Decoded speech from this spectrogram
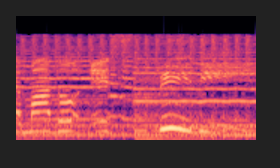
llamado Speedy.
